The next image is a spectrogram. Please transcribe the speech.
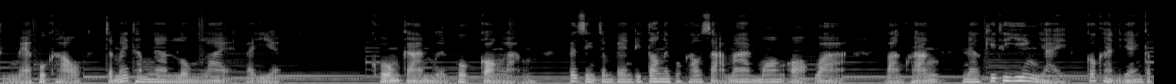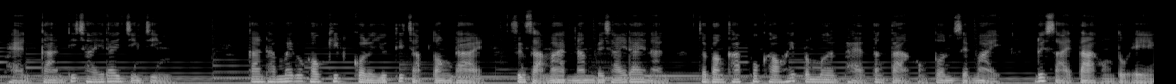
ถึงแม้พวกเขาจะไม่ทำงานลงรายละเอียด โครงการเหมือนพวกกองหลัง เป็นสิ่งจำเป็นที่ต้องให้พวกเขาสามารถมองออกว่า บางครั้งแนวคิดที่ยิ่งใหญ่ก็ขัดแย้งกับแผนการที่ใช้ได้จริง ๆ การทำให้พวกเขาคิดกลยุทธ์ที่จับต้องได้ ซึ่งสามารถนำไปใช้ได้นั้น จะบังคับพวกเขาให้ประเมินแผนต่างๆ ของตนเสียใหม่ ด้วยสายตาของตัวเอง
